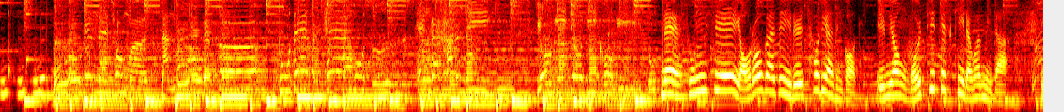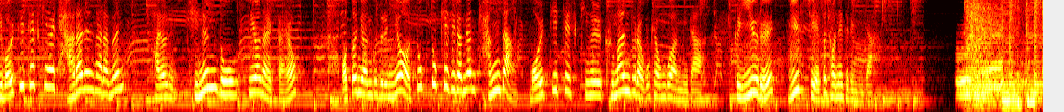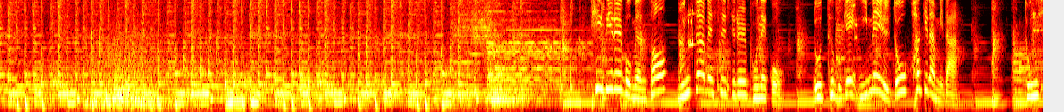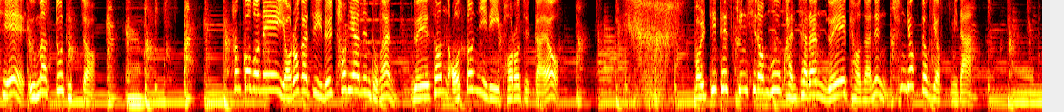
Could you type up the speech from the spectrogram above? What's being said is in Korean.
모르겠네 정말 난 모르겠어 도대체 무슨 생각하는지 여기저기 거기 또 네, 동시에 여러 가지 일을 처리하는 것, 일명 멀티태스킹이라고 합니다. 이 멀티태스킹을 잘하는 사람은 과연 지능도 뛰어날까요? 어떤 연구들은요, 똑똑해지려면 당장 멀티태스킹을 그만두라고 경고합니다. 그 이유를 뉴스지에서 전해드립니다. TV를 보면서 문자 메시지를 보내고 노트북에 이메일도 확인합니다. 동시에 음악도 듣죠. 한꺼번에 여러 가지 일을 처리하는 동안 뇌에선 어떤 일이 벌어질까요? 멀티태스킹 실험 후 관찰한 뇌의 변화는 충격적이었습니다.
